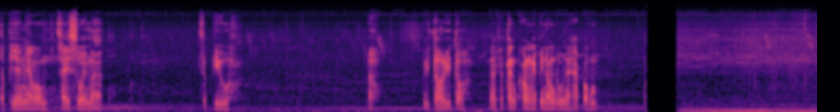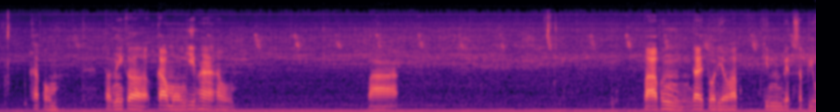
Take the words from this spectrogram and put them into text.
ตะเพียนครับผมไซส์สวยมาก สปิวเอาลุยต่อลุยต่อ เราจะตั้งกล้องให้พี่น้องดูนะครับผม ครับผม ตอนนี้ก็เก้าโมงยี่ห้าครับผมปลาปลาเพิ่งได้ตัวเดียวครับ กินเบ็ดสปิว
